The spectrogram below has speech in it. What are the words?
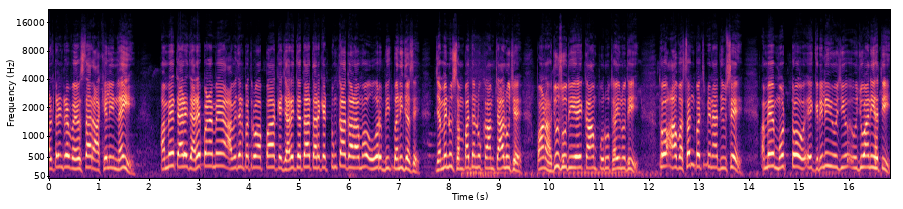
ઓલ્ટરનેટિવ વ્યવસ્થા રાખેલી નહીં. અમે ત્યારે જ્યારે પણ અમે આવેદનપત્રો આપવા કે જ્યારે જતા ત્યારે કે ટૂંકા ગાળામાં ઓવરબ્રિજ બની જશે. જમીનનું સંપાદનનું કામ ચાલુ છે, પણ હજુ સુધી એ કામ પૂરું થયું નથી. તો આ વસંત પંચમીના દિવસે અમે મોટો એક રેલી ઉજવી ઉજવાની હતી.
